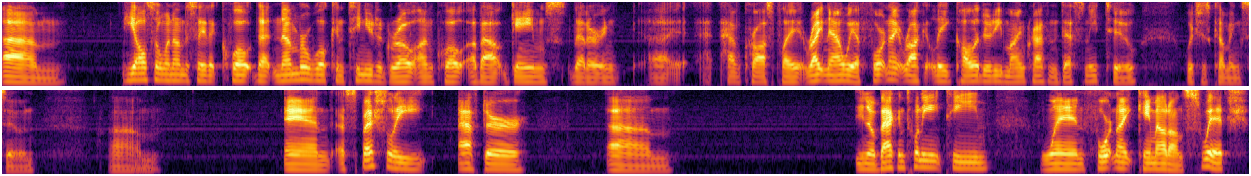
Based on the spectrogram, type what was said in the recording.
Um, he also went on to say that quote that number will continue to grow unquote about games that are in, uh, have crossplay. Right now, we have Fortnite, Rocket League, Call of Duty, Minecraft, and Destiny 2, which is coming soon. Um, and especially after, um, you know, back in 2018, when Fortnite came out on Switch,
